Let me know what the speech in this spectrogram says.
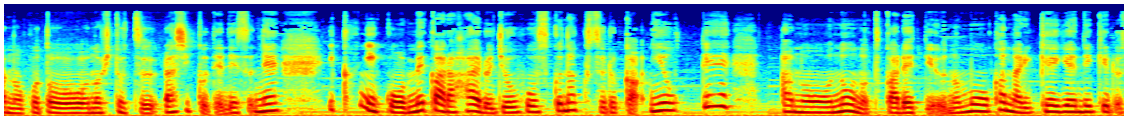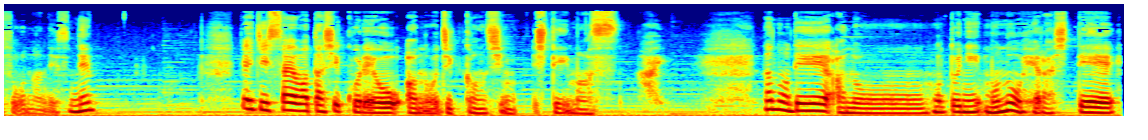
あのことの一つらしくてですねいかにこう目から入る情報を少なくするかによってあの脳の疲れっていうのもかなり軽減できるそうなんですね。で実際私これをあの実感ししています。はいなので、あの本当に物を減らして、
